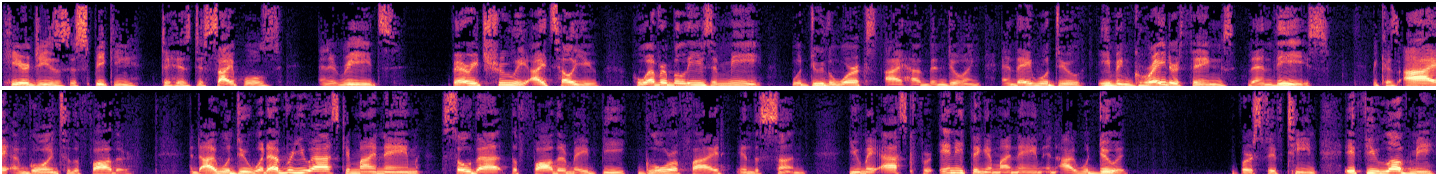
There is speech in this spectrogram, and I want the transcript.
Here, Jesus is speaking to his disciples, and it reads, Very truly, I tell you, whoever believes in me will do the works I have been doing, and they will do even greater things than these because I am going to the Father. And I will do whatever you ask in my name so that the Father may be glorified in the Son. you may ask for anything in my name and I will do it. Verse 15. If you love me,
